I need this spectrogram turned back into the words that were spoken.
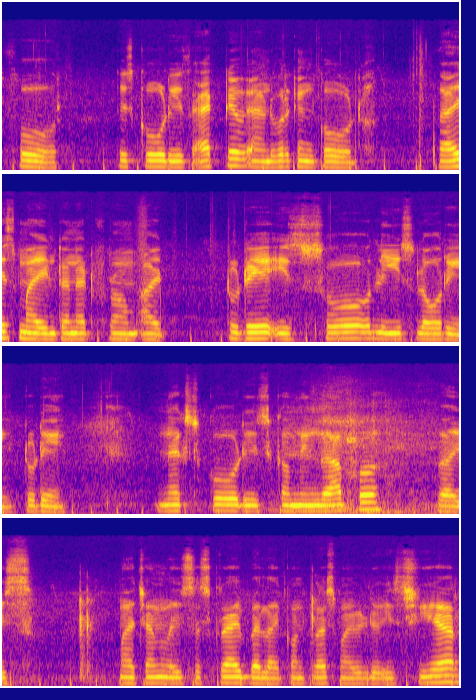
four. This code is active and working code. Guys my internet from I today is solely slowly today. Next code is coming up guys my channel is subscribe bell icon plus my video is share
